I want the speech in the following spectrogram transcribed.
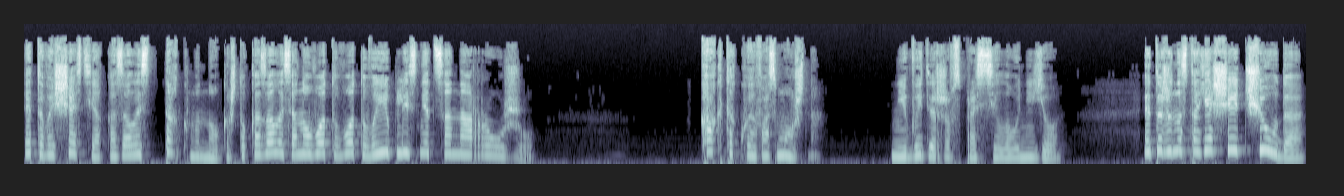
Этого счастья оказалось так много, что казалось, оно вот-вот выплеснется наружу. «Как такое возможно?» Не выдержав, спросила у нее. «Это же настоящее чудо!»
